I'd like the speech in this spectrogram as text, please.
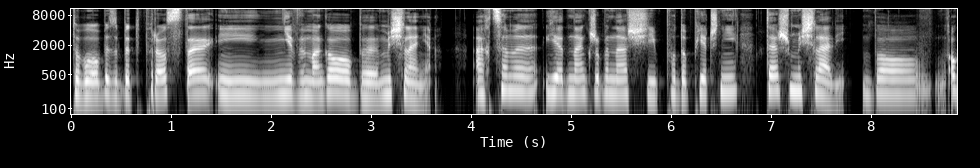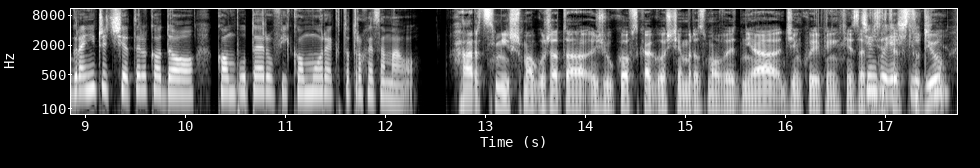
To byłoby zbyt proste i nie wymagałoby myślenia. A chcemy jednak, żeby nasi podopieczni też myśleli, bo ograniczyć się tylko do komputerów i komórek to trochę za mało. Harcmistrz Małgorzata Ziółkowska, gościem rozmowy dnia. Dziękuję pięknie za Dziękuję wizytę w studiu. ślicznie.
